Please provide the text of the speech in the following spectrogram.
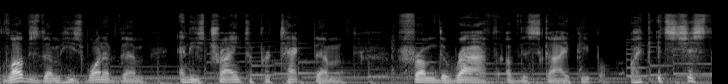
loves them. He's one of them. And he's trying to protect them from the wrath of the sky people. Like, it's just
